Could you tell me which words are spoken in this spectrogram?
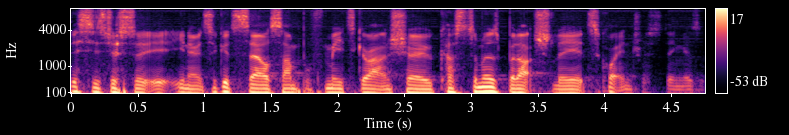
this is just a, you know it's a good sales sample for me to go out and show customers, but actually it's quite interesting as a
